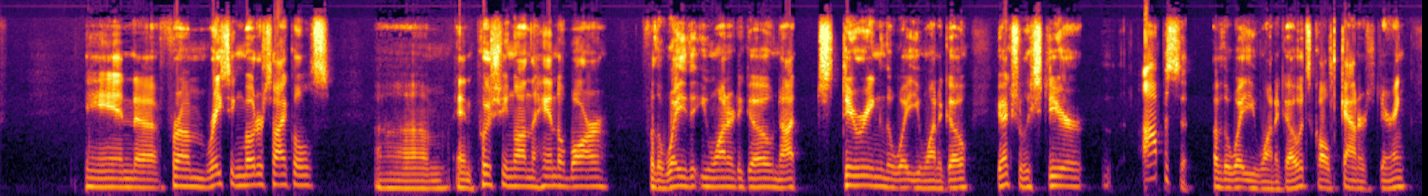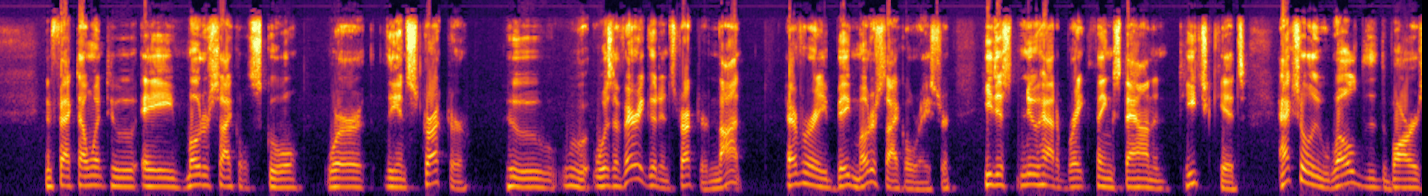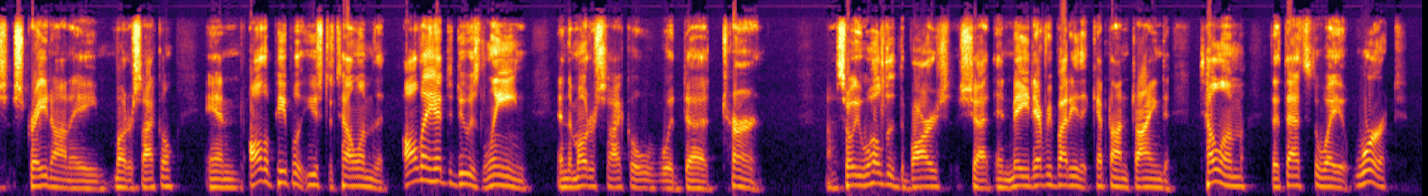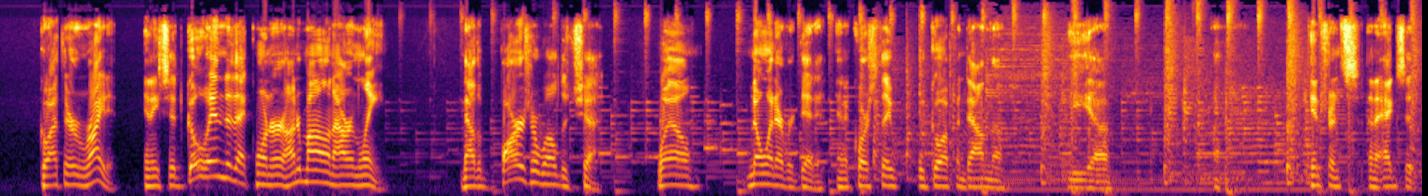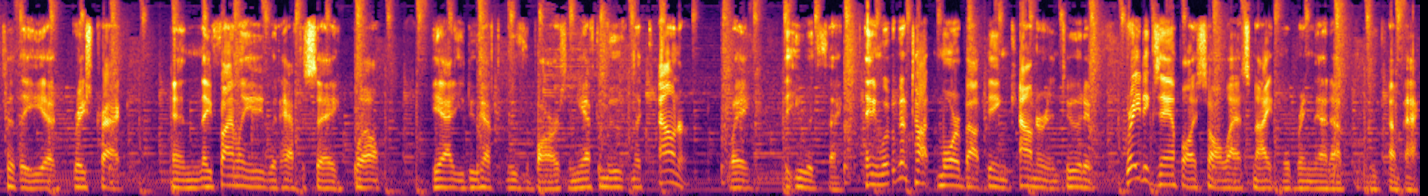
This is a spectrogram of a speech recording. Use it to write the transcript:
And uh, from racing motorcycles um, and pushing on the handlebar for the way that you wanted to go, not steering the way you want to go, you actually steer opposite of the way you want to go. It's called counter steering. In fact, I went to a motorcycle school where the instructor, who was a very good instructor, not ever a big motorcycle racer, he just knew how to break things down and teach kids, actually welded the bars straight on a motorcycle. And all the people that used to tell him that all they had to do is lean and the motorcycle would uh, turn. Uh, so he welded the bars shut and made everybody that kept on trying to tell him that that's the way it worked go out there and ride it. And he said, go into that corner 100 mile an hour and lean. Now the bars are welded shut. Well, no one ever did it. And of course, they would go up and down the, the uh, uh, entrance and exit to the uh, racetrack. And they finally would have to say, well, yeah, you do have to move the bars and you have to move in the counter way that you would think. Anyway, we're going to talk more about being counterintuitive. Great example I saw last night. We'll bring that up when we come back.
